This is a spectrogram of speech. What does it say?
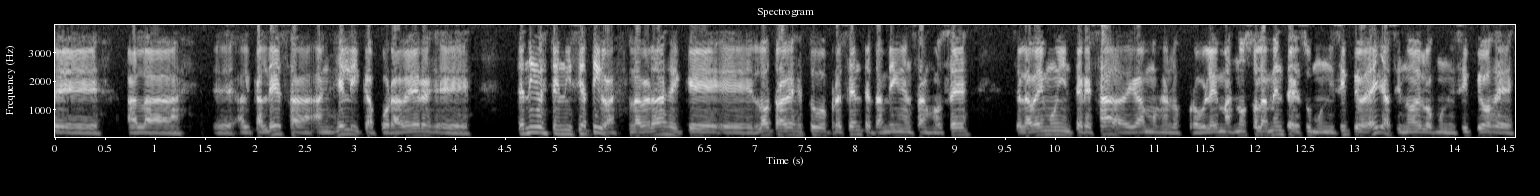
eh, a la eh, alcaldesa Angélica por haber eh, tenido esta iniciativa. La verdad es de que la otra vez estuvo presente también en San José, se la ve muy interesada, digamos, en los problemas, no solamente de su municipio de ella, sino de los municipios de,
